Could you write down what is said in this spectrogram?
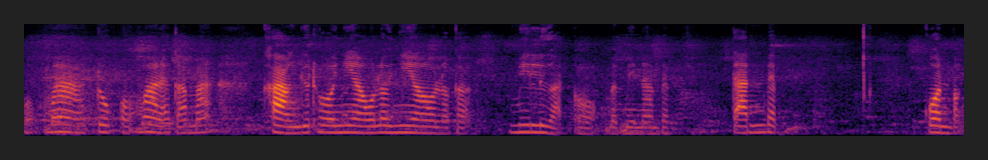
ออกมาตกออกมาแล้วก็มาขางอยู่ทอเหี่ยวแล้วเหี่ยวแล้วก็มีเลือดออกแบบนี้นะแบบตันแบบก่อนบัก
